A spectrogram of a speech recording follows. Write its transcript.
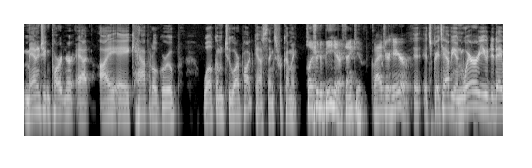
managing partner at IA Capital Group. Welcome to our podcast. Thanks for coming. Pleasure to be here. Thank you. Glad you're here. It's great to have you. And where are you today?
